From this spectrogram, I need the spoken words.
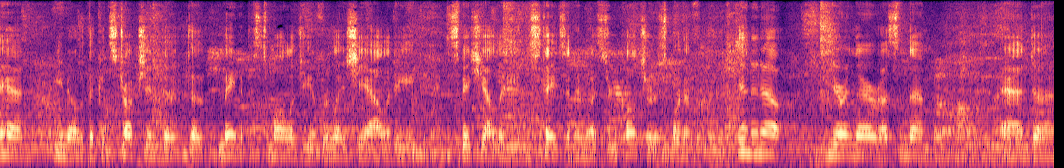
And you know the construction, the, the main epistemology of relationality and spatiality in the states and in Western culture is one of in and out, here and there, us and them. And uh,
